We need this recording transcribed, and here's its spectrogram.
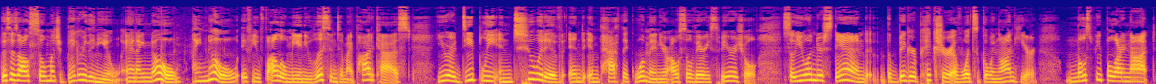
This is all so much bigger than you. And I know, I know if you follow me and you listen to my podcast, you're a deeply intuitive and empathic woman. You're also very spiritual. So you understand the bigger picture of what's going on here. Most people are not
